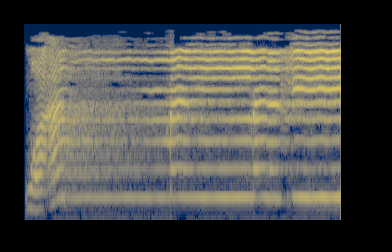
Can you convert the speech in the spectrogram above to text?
وأما الذين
